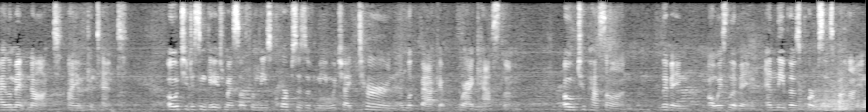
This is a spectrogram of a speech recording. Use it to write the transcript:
I lament not, I am content. O to disengage myself from these corpses of me, which I turn and look back at where I cast them. O to pass on, living, always living, and leave those corpses behind.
